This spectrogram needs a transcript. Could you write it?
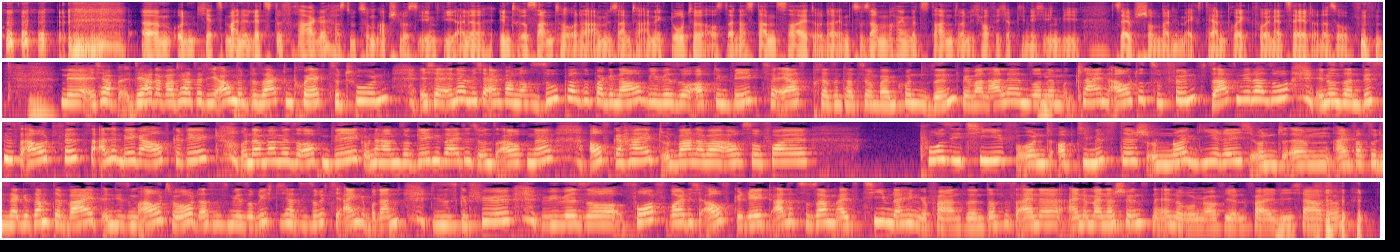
ähm, und jetzt meine letzte Frage. Hast du zum Abschluss irgendwie eine interessante oder amüsante Anekdote aus deiner Stunt-Zeit oder im Zusammenhang mit Stunt? Und ich hoffe, ich habe die nicht irgendwie selbst schon bei dem externen Projekt vorhin erzählt oder so. nee, ich habe, die hat aber tatsächlich auch mit besagtem Projekt zu tun. Ich erinnere mich einfach noch super, super genau, wie wir so auf dem Weg zur Erstpräsentation beim Kunden sind. Wir waren alle in so mhm. einem kleinen Auto zu fünf, saßen wir da so in unseren Business-Outfits, alle mega aufgeregt und dann waren wir so auf dem Weg und haben so gegenseitig uns auch ne aufgehypt und waren aber auch so voll positiv und optimistisch und neugierig und ähm, einfach so dieser gesamte Vibe in diesem Auto, das ist mir so richtig, hat sich so richtig eingebrannt, dieses Gefühl, wie wir so vorfreudig aufgeregt alle zusammen als Team dahin gefahren sind. Das ist eine, eine meiner schönsten Erinnerungen auf jeden Fall, die ich habe.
